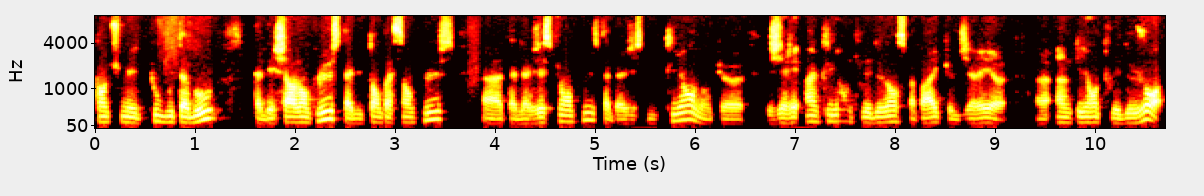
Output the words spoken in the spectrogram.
quand tu mets tout bout à bout, tu as des charges en plus, tu as du temps passé en plus, euh, tu as de la gestion en plus, tu as de la gestion de client. Donc, gérer un client tous les deux ans, c'est pas pareil que de gérer un client tous les deux jours.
